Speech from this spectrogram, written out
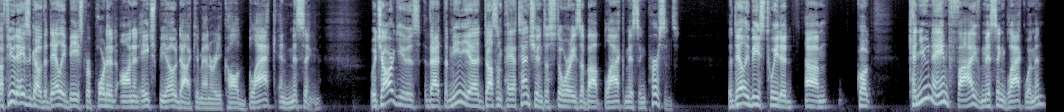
A few days ago, the Daily Beast reported on an HBO documentary called Black and Missing, which argues that the media doesn't pay attention to stories about black missing persons. The Daily Beast tweeted, um, quote, Can you name five missing black women?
